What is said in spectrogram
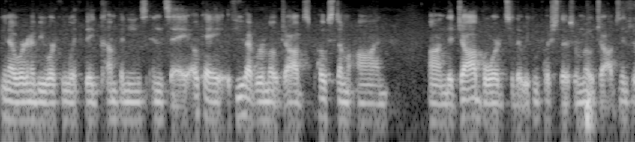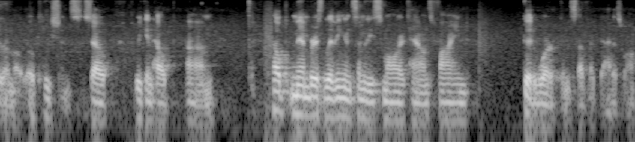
you know, we're going to be working with big companies and say, okay, if you have remote jobs, post them on on the job board so that we can push those remote jobs into remote locations. So we can help um, help members living in some of these smaller towns find good work and stuff like that as well.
